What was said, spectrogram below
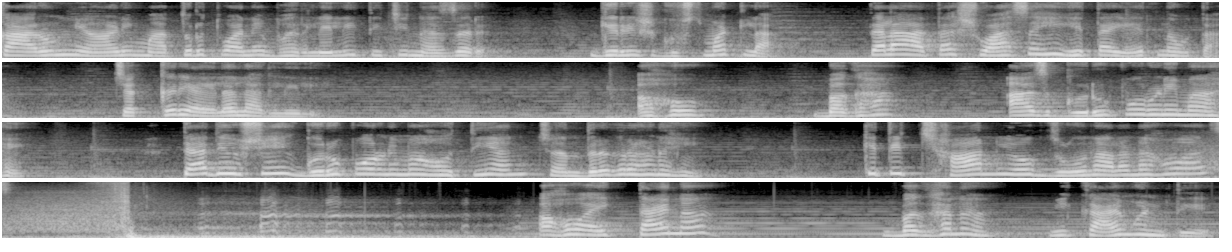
कारुण्य आणि मातृत्वाने भरलेली तिची नजर. गिरीश घुसमटला. त्याला आता श्वासही घेता येत नव्हता. चक्कर यायला लागलेली. अहो बघा आज गुरुपौर्णिमा आहे. त्या दिवशी गुरुपौर्णिमा होती आणि चंद्रग्रहणही. किती छान योग जुळून आला ना हो आज? अहो ऐकताय ना? बघा ना मी काय म्हणते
